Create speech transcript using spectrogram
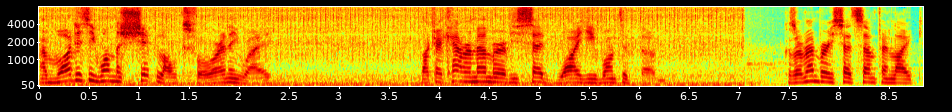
And why does he want the ship logs for anyway? Like I can't remember if he said why he wanted them. Because I remember he said something like,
